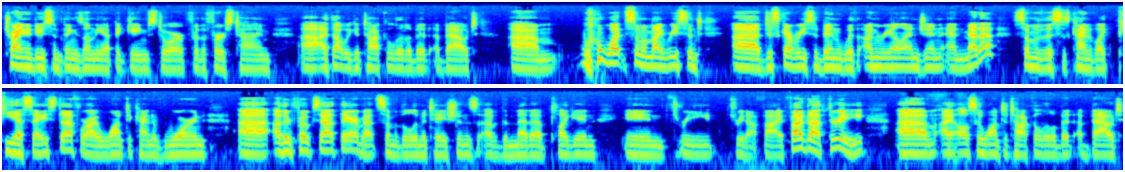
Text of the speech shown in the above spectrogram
trying to do some things on the Epic Game Store for the first time. Uh, I thought we could talk a little bit about um, what some of my recent uh, discoveries have been with Unreal Engine and Meta. Some of this is kind of like PSA stuff where I want to kind of warn uh, other folks out there about some of the limitations of the Meta plugin in 3, 3.5. 5.3, um, I also want to talk a little bit about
